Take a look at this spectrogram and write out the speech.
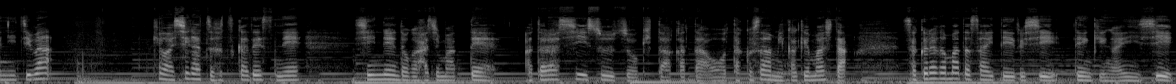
んにちは。今日は4月2日ですね。新年度が始まって新しいスーツを着た方をたくさん見かけました。桜がまだ咲いているし天気がいいし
